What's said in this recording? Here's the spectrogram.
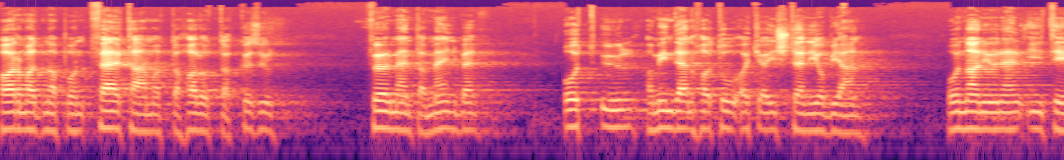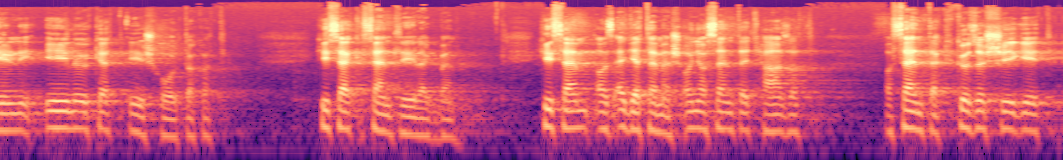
Harmadnapon feltámadt a halottak közül, fölment a mennybe, ott ül a mindenható Atya Isten jobbján, onnan jön el ítélni élőket és holtakat. Hiszek szent lélekben, hiszem az egyetemes Anya Szent Egyházat, a szentek közösségét,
